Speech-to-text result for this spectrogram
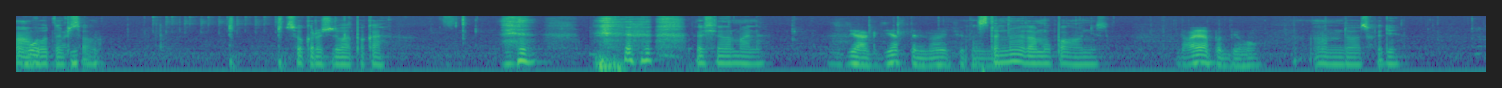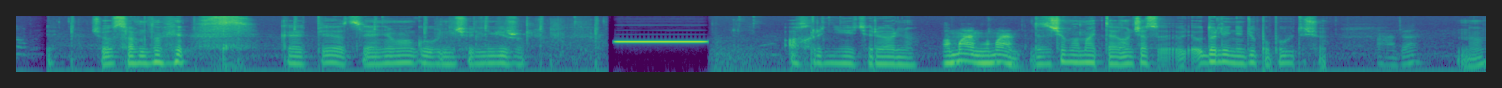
А, Вот, вот, написал. Все, короче, давай, пока. Вообще нормально. Где, а где остальное? Остальное там упало вниз. Давай я подберу. А, ну да, сходи. Чё со мной? Капец, я не могу, ничего не вижу. Охренеть, реально. Ломаем, ломаем. Да зачем ломать-то? Он сейчас удаление дюпа будет еще. А, да? Ну.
